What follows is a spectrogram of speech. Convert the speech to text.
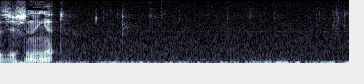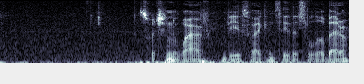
positioning it. Switching to wireframe view so I can see this a little better.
